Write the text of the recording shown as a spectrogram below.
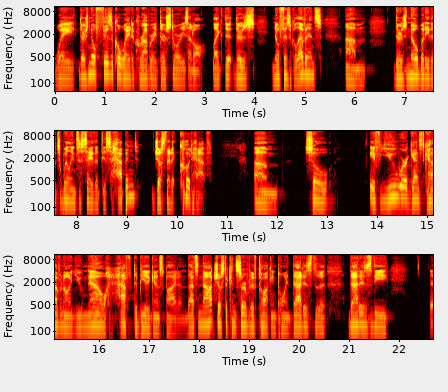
way there's no physical way to corroborate their stories at all. Like th- there's no physical evidence. Um, there's nobody that's willing to say that this happened, just that it could have. Um, so if you were against Kavanaugh, you now have to be against Biden. That's not just a conservative talking point. That is the that is the uh,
